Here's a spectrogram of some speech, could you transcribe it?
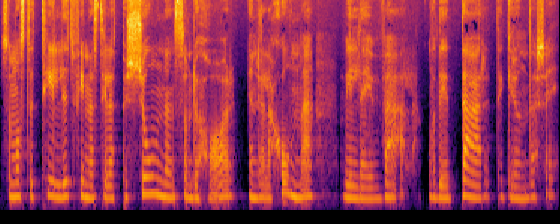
så måste tillit finnas till att personen som du har en relation med vill dig väl. Och det är där det grundar sig.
